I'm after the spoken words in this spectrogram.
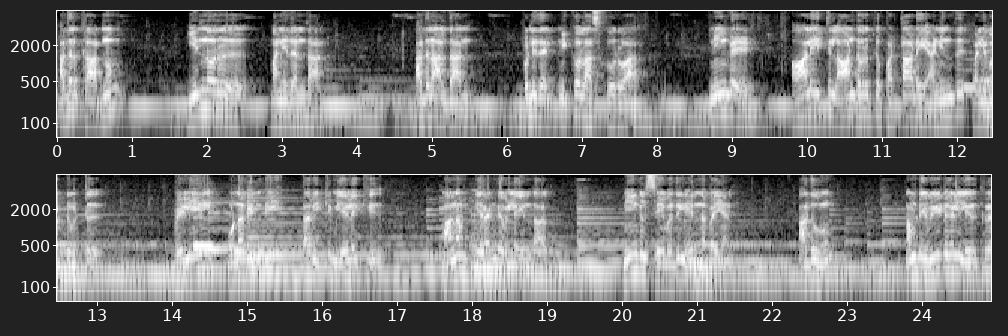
அதற்காரணம் இன்னொரு மனிதன்தான். அதனால்தான் புனித நிக்கோலாஸ் கூறுவார் நீங்கள் ஆலயத்தில் ஆண்டவருக்கு பட்டாடை அணிந்து வழிபட்டுவிட்டு வெளியில் உணவின்றி தவிக்கும் ஏழைக்கு மனம் இறங்கவில்லை என்றால் நீங்கள் செய்வதில் என்ன பயன்? அதுவும் நம்முடைய வீடுகளில் இருக்கிற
